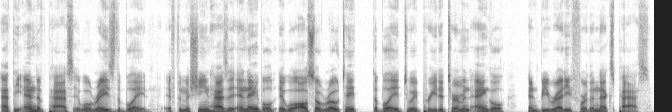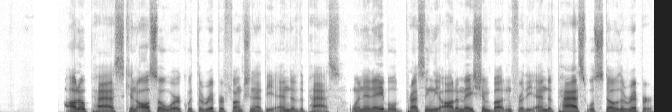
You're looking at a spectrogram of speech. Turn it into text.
At the end of pass, it will raise the blade. If the machine has it enabled, it will also rotate the blade to a predetermined angle and be ready for the next pass. AutoPass can also work with the Ripper function at the end of the pass. When enabled, pressing the automation button for the end of pass will stow the Ripper.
